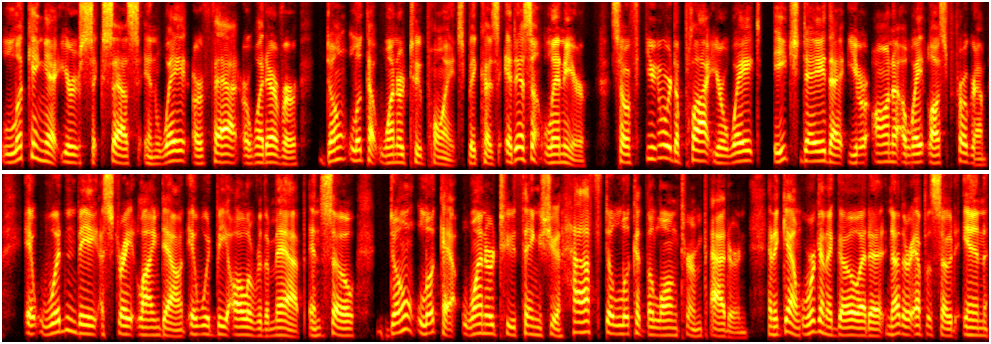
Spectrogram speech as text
looking at your success in weight or fat or whatever, don't look at one or two points because it isn't linear. So if you were to plot your weight each day that you're on a weight loss program, it wouldn't be a straight line down. It would be all over the map. And so don't look at one or two things. You have to look at the long term pattern. And again, we're going to go at another episode in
